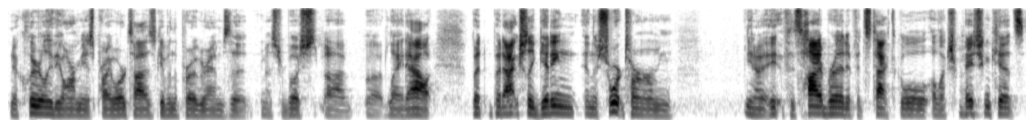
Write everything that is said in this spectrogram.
you know, clearly the Army has prioritized given the programs that Mr. Bush uh, uh, laid out, but but actually getting in the short term you know, if it's hybrid, if it's tactical electrification kits,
